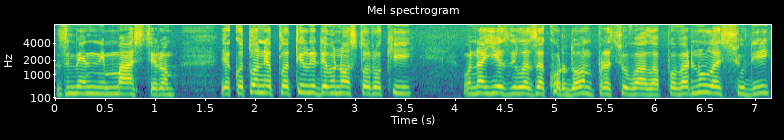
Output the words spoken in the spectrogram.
змінним мастером. Як ото не платили 90 років, вона їздила за кордон, працювала, повернулася сюди,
